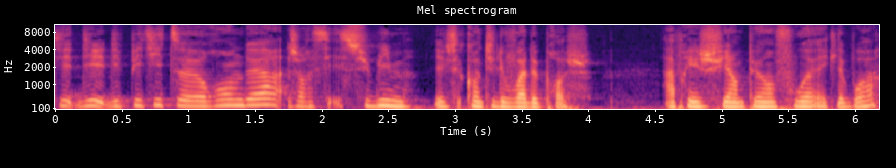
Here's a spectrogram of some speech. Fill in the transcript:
des, des, petites rondeurs, genre, c'est sublime quand tu le vois de proche. Après, je suis un peu en fou avec le bois.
